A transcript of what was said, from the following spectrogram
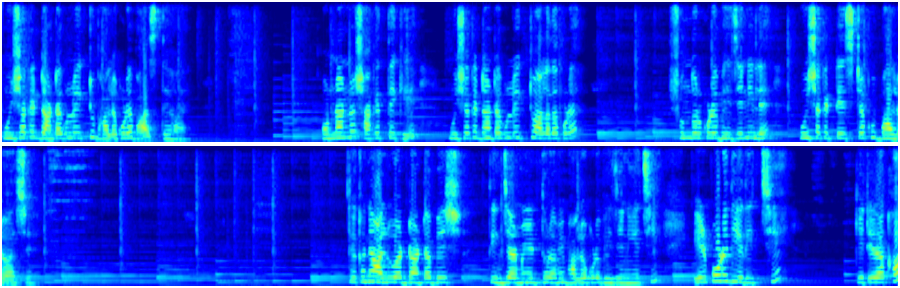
পুঁই শাকের ডাঁটাগুলো একটু ভালো করে ভাজতে হয়। অন্যান্য শাকের থেকে পুঁই শাকের ডাঁটাগুলো একটু আলাদা করে সুন্দর করে ভেজে নিলে পুঁই শাকের টেস্টটা খুব ভালো আসে। এখানে আলু আর ডাঁটা বেশ তিন চার মিনিট ধরে আমি ভালো করে ভেজে নিয়েছি। এরপরে দিয়ে দিচ্ছি কেটে রাখা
